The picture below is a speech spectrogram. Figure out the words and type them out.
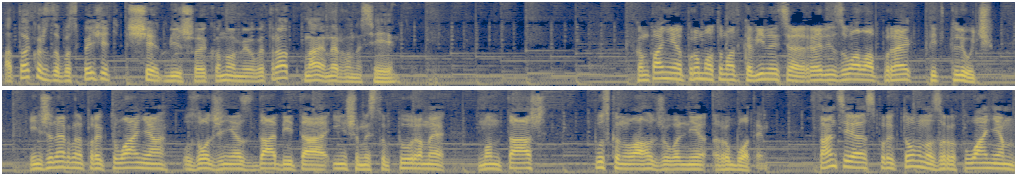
а також забезпечить ще більшу економію витрат на енергоносії. Компанія Промавтоматика Вінниця реалізувала проект під ключ, інженерне проектування, узгодження з ДАБІ та іншими структурами, монтаж, пусконалагоджувальні роботи. Станція спроектована з урахуванням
